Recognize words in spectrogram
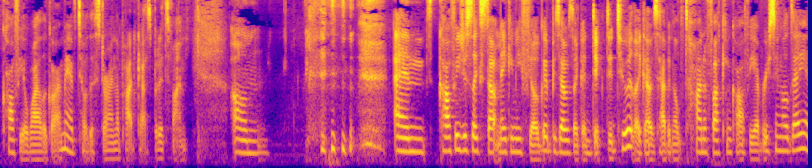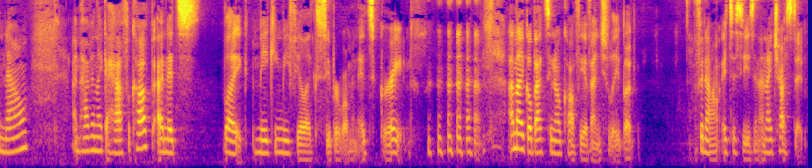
coffee a while ago. I may have told this story in the podcast, but it's fine. Um, and coffee just like stopped making me feel good because I was like addicted to it. Like I was having a ton of fucking coffee every single day and now I'm having like a half a cup and it's like making me feel like superwoman. It's great. I might go back to no coffee eventually, but for now it's a season and I trust it.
